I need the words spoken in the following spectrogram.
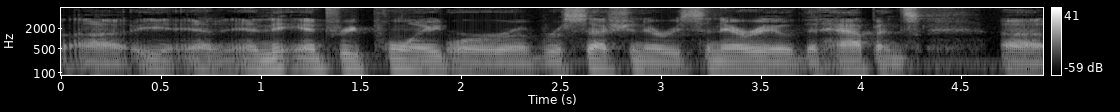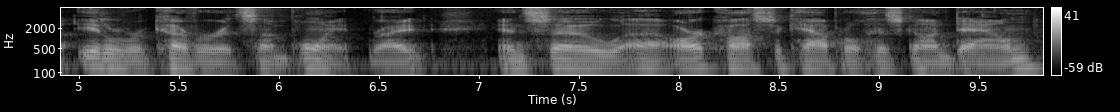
uh, an, entry point or a recessionary scenario that happens, uh, it'll recover at some point, right? And so uh, our cost of capital has gone down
